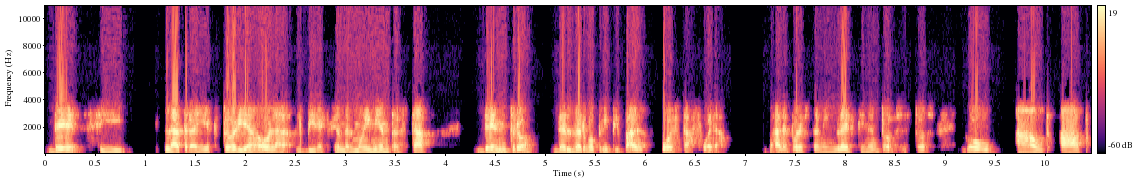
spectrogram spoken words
de si la trayectoria o la dirección del movimiento está dentro del verbo principal o está fuera, ¿vale? Por esto en inglés tienen todos estos go, out, up,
